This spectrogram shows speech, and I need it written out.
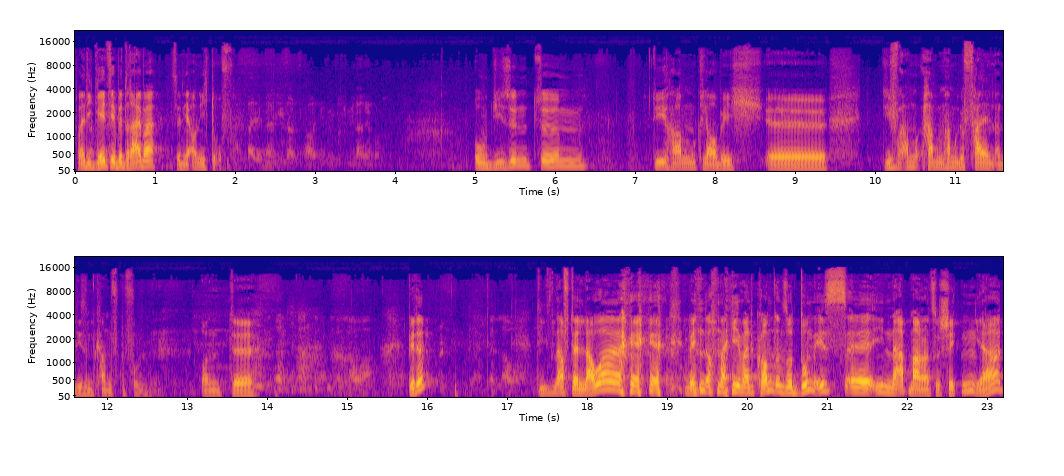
weil die Gateway-Betreiber sind ja auch nicht doof. Oh, die sind, ähm, die haben, glaube ich, äh, die haben, haben, haben Gefallen an diesem Kampf gefunden. Und äh, bitte? Die sind auf der Lauer, wenn doch mal jemand kommt und so dumm ist, äh, ihnen eine Abmahnung zu schicken, ja.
